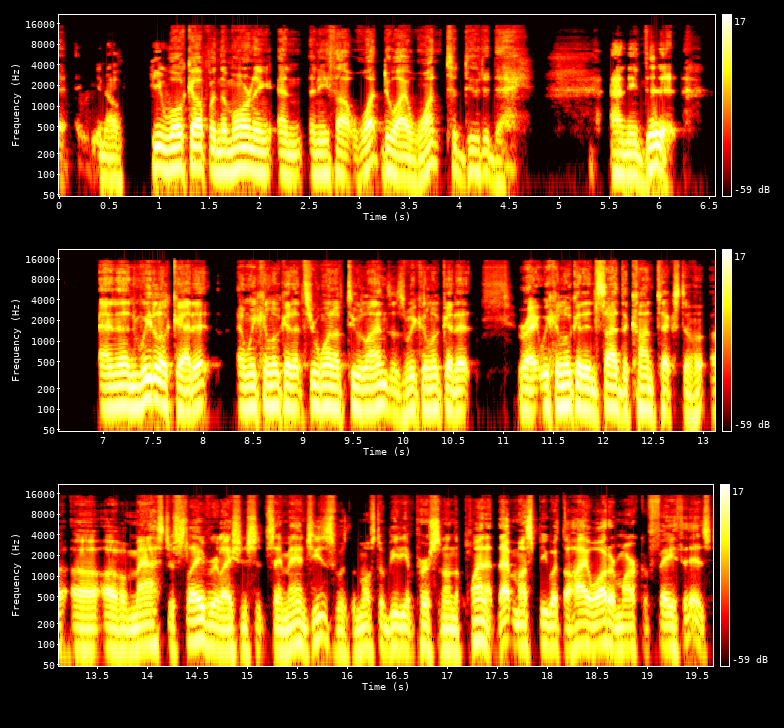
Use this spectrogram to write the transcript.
Eh, you know, he woke up in the morning and and he thought, "What do I want to do today?" And he did it and then we look at it and we can look at it through one of two lenses. We can look at it, right? We can look at it inside the context of uh, uh of a master slave relationship. Say, man, Jesus was the most obedient person on the planet. That must be what the high water mark of faith is,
